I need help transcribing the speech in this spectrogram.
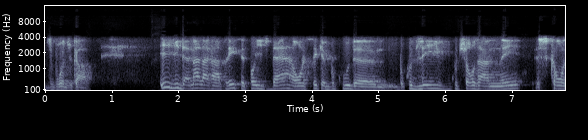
du poids du corps. Évidemment, la rentrée, c'est pas évident. On le sait qu'il y a beaucoup de, beaucoup de livres, beaucoup de choses à amener. Ce qu'on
